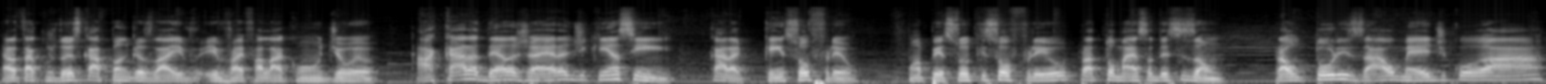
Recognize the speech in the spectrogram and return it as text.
Ela tá com os dois capangas lá e, e vai falar com o Joel. A cara dela já era de quem, assim, cara, quem sofreu. Uma pessoa que sofreu pra tomar essa decisão. Pra autorizar o médico a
